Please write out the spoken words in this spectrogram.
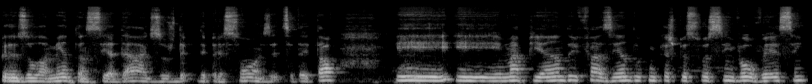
pelo isolamento, ansiedades, os de, depressões, etc. e tal, e, e, mapeando e fazendo com que as pessoas se envolvessem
